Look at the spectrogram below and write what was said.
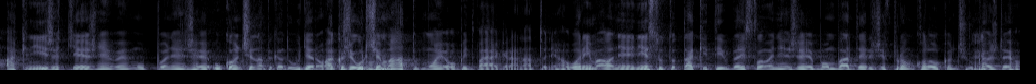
a kníže tiež neviem úplne, že ukončil napríklad úderom. Akože určite Aha. má tu moje obidvaja gra, na to nehovorím, ale nie, nie sú to takí tí vyslovene, že bombardéri, že v prvom kole ukončujú Hej. každého.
